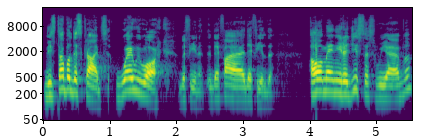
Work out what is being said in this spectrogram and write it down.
This tuple describes where we work the the, field, how many registers we have,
